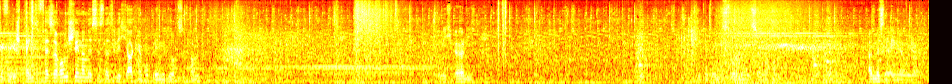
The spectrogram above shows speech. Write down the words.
So viele Sprengfässer rumstehen, dann ist es natürlich gar kein Problem, hier durchzukommen. Bin ich early. Steht ja die Pistolenmunition noch rum. Aber müssen ja eh wieder rüber.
